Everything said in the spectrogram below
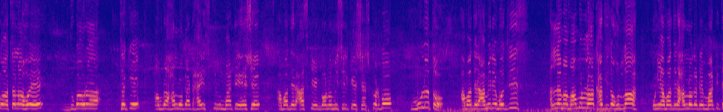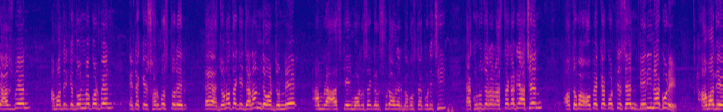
গোয়াতলা হয়ে দুবাউরা থেকে আমরা হালুয়াঘাট হাই স্কুল মাঠে এসে আমাদের আজকে গণমিছিলকে শেষ করব। মূলত আমাদের আমিরে মজলিস, আল্লামা মামুল হক হাফিজাহুল্লাহ, উনি আমাদের হাল্লঘাটে মাটিতে আসবেন, আমাদেরকে দণ্ড করবেন। এটাকে সর্বস্তরের জনতাকে জানান দেওয়ার জন্যে আমরা আজকে এই মোটরসাইকেল শুডাউনের ব্যবস্থা করেছি। এখনও যারা রাস্তাঘাটে আছেন অথবা অপেক্ষা করতেছেন দেরি না করে আমাদের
